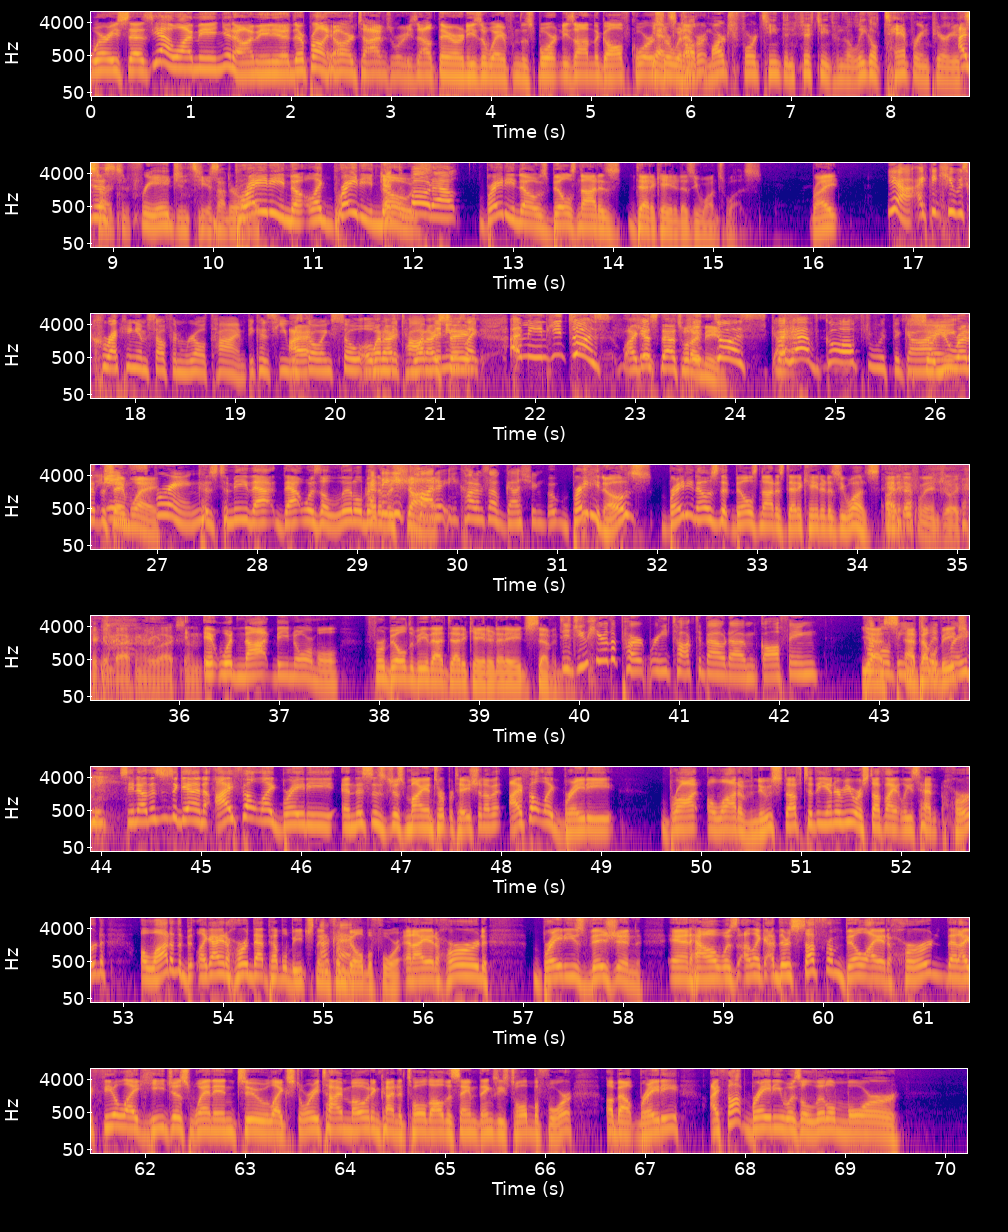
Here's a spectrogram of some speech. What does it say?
where he says, "Yeah, well, I mean, you know, I mean, there probably are times where he's out there and he's away from the sport and he's on the golf course Yeah, or whatever." March 14th and 15th when the legal tampering period just- starts and free agency is underway. Brady know, like Brady Get knows. the boat out. Brady knows Bill's not as dedicated as he once was, right? Yeah, I think he was correcting himself in real time because he was I- going so over when I- the top. when I and he say- was like, I mean, he does. I He- guess that's what I mean. He does. I have golfed with the guy. So you read it the same way, Spring. Because to me, that that was a little bit I of a he shot. caught it, he caught himself gushing. Brady knows. Brady knows that Bill's not as dedicated as he was. I And definitely enjoy kicking back and relaxing. it would not be normal for Bill to be that dedicated at age seventy. Did you hear the part where he talked about um, golfing? Pebble yes, Beach at Pebble Beach. Brady? See, now this is again, I felt like Brady, and this is just my interpretation of it. I felt like Brady brought a lot of new stuff to the interview, or stuff I at least hadn't heard. A lot of the, like, I had heard that Pebble Beach thing from Bill before, and I had heard Brady's vision and how it was like, there's stuff from Bill I had heard that I feel like he just went into like story time mode and kind of told all the same things he's told before about Brady. I thought Brady was a little more,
